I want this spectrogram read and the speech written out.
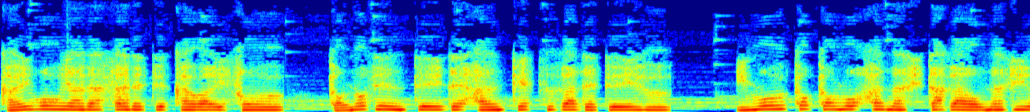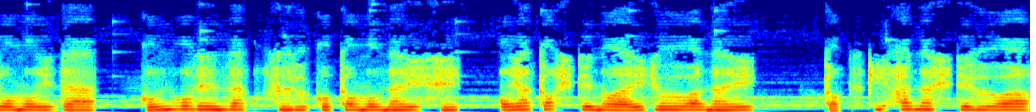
介護をやらされてかわいそう、との前提で判決が出ている。妹とも話したが同じ思いだ。今後連絡することもないし、親としての愛情はない。と突き放してるわ。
